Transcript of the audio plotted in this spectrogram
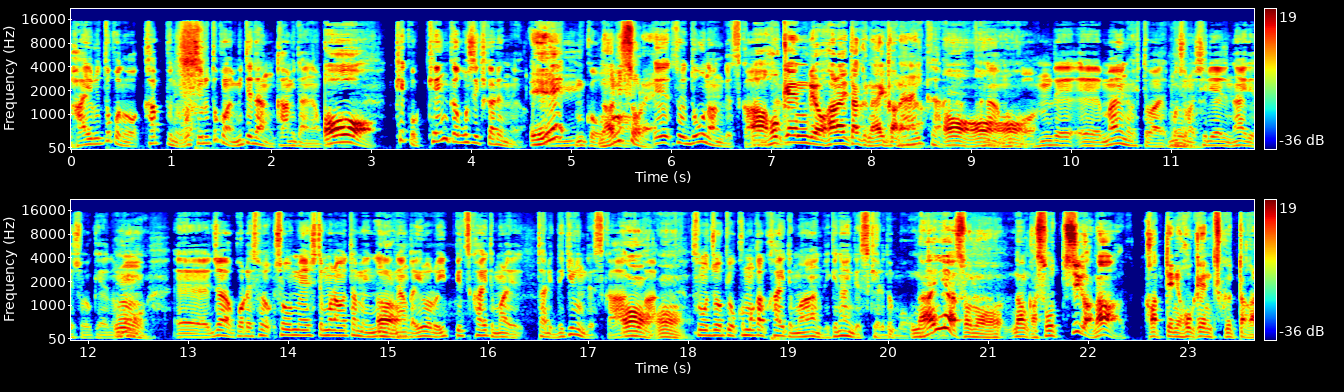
入るとこのカップに落ちるとこまで見てたんかみたいな結構喧嘩腰で聞かれるのよ。え？向こうは。何それ？え、それどうなんですか？あ、保険料払いたくないから。や。ないから。おう。んで、えー前の人はもちろん知り合いじゃないでしょうけれども、えーじゃあこれそ証明してもらうために、なんかいろいろ一筆書いてもらえたりできるんですか？とかその状況を細かく書いてもらわないといけないんですけれども。うなんや、その、なんかそっちがな、勝手に保険作ったか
